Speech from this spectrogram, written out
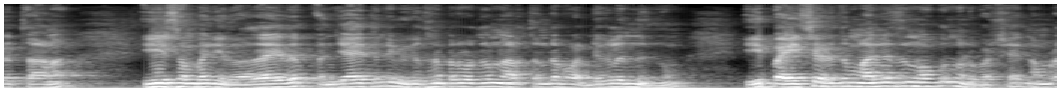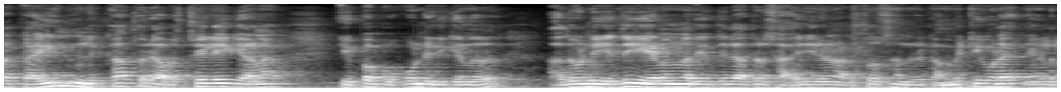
എടുത്താണ് ഈ സംഭവം അതായത് പഞ്ചായത്തിന്റെ വികസന പ്രവർത്തനം നടത്തേണ്ട ഫണ്ടുകളിൽ നിന്നും ഈ പൈസ എടുത്ത് മാലിന്യത്തിൽ നോക്കുന്നുണ്ട്. പക്ഷേ നമ്മുടെ കയ്യിൽ നിൽക്കാത്ത ഒരു അവസ്ഥയിലേക്കാണ് ഇപ്പോൾ പോയിക്കൊണ്ടിരിക്കുന്നത്. അതുകൊണ്ട് എന്ത് ചെയ്യണമെന്ന് അറിയത്തില്ലാത്തൊരു സാഹചര്യമാണ്. അടുത്ത ദിവസം ഒരു കമ്മിറ്റി കൂടെ ഞങ്ങൾ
